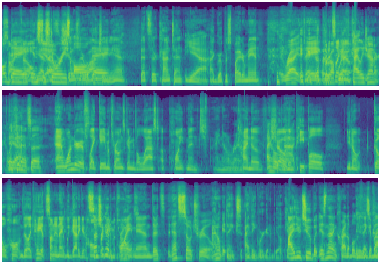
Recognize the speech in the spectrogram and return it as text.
all day Seinfeld. Insta Yeah, that's the stories all day. watching. Yeah, that's their content. Yeah. I grew up with Spider Man. Eh, right. They But grew it's up like with I- Kylie Jenner. Like, Yeah. you know, it's a And I wonder if like Game of Thrones is going to be the last appointment I know, right? kind of I hope show not. that people, you know, go home. They're like, hey, it's Sunday night. We got to get home. Such for a good Game of point, Thrones. man. That's that's so true. I don't It- think. So. I think we're gonna be okay. I do too, but isn't that incredible to It think is about?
